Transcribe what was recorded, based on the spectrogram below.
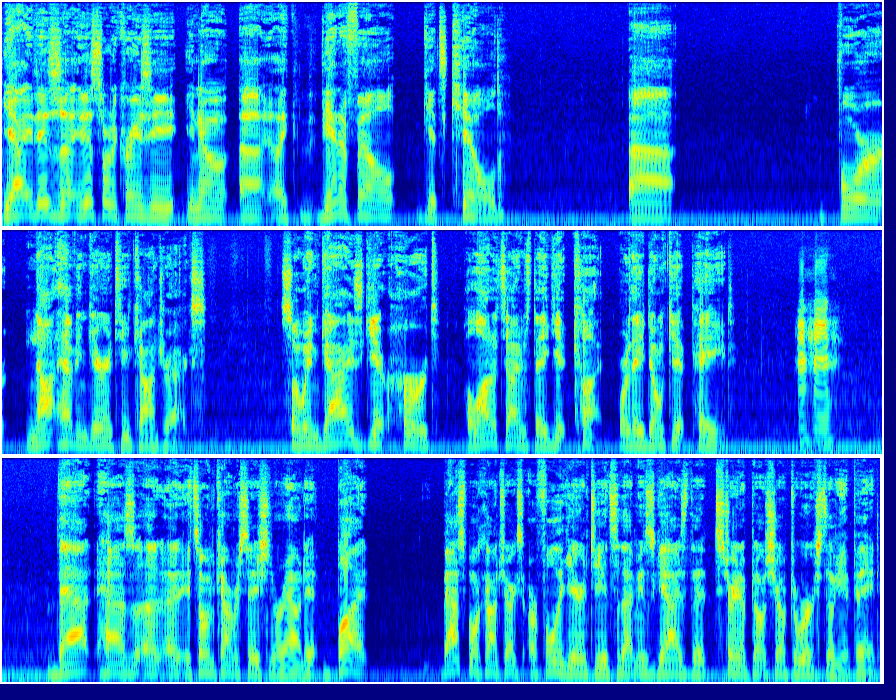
Yeah, it is. Uh, it is sort of crazy. You know, uh, like the NFL gets killed uh, for not having guaranteed contracts. So when guys get hurt, a lot of times they get cut or they don't get paid. That has a, a, its own conversation around it, but basketball contracts are fully guaranteed, so that means guys that straight up don't show up to work still get paid.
